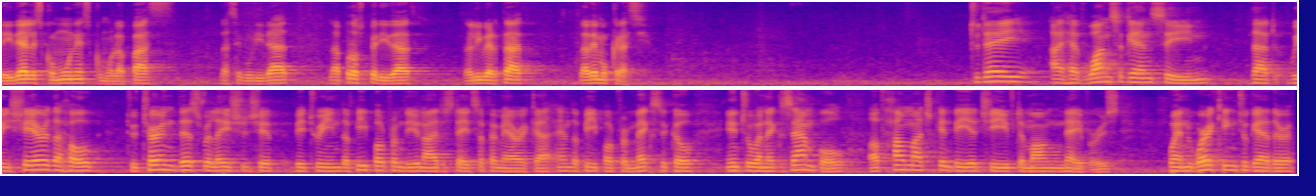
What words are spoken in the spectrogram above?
de ideales comunes como la paz, la seguridad, la prosperidad, la libertad, la democracia. Today, I have once again seen that we share the hope to turn this relationship between the people from the United States of America and the people from Mexico into an example of how much can be achieved among neighbors when working together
